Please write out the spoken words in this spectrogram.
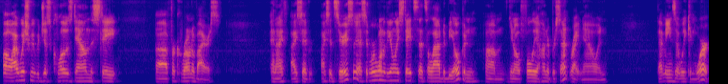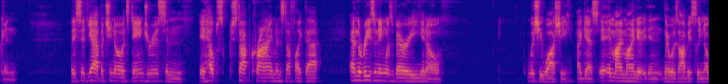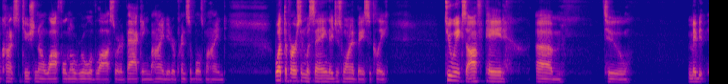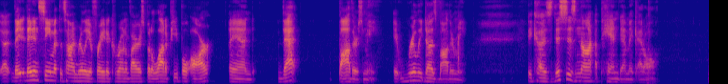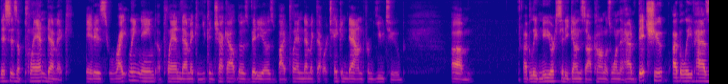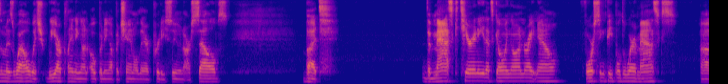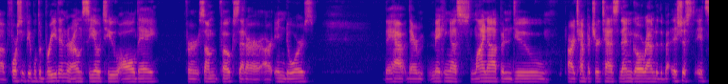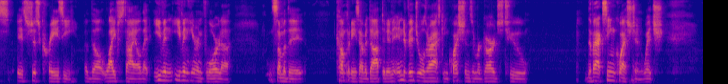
oh, I wish we would just close down the state uh, for coronavirus. And I, I said, I said seriously. I said we're one of the only states that's allowed to be open, um, you know, fully 100% right now, and that means that we can work. And they said, yeah, but you know, it's dangerous and it helps stop crime and stuff like that. And the reasoning was very, you know, wishy-washy, I guess. In my mind, it, and there was obviously no constitutional, lawful, no rule of law sort of backing behind it or principles behind what the person was saying. They just wanted basically two weeks off paid um, to maybe uh, they they didn't seem at the time really afraid of coronavirus, but a lot of people are, and that bothers me. It really does bother me because this is not a pandemic at all. This is a plandemic. It is rightly named a plandemic, and you can check out those videos by Plandemic that were taken down from YouTube. Um, I believe NewYorkCityGuns.com was one that had BitChute, I believe, has them as well, which we are planning on opening up a channel there pretty soon ourselves. But the mask tyranny that's going on right now, forcing people to wear masks, uh, forcing people to breathe in their own CO2 all day for some folks that are, are indoors. They have they're making us line up and do our temperature test, then go around to the it's just it's it's just crazy the lifestyle that even even here in Florida some of the companies have adopted and individuals are asking questions in regards to the vaccine question, which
